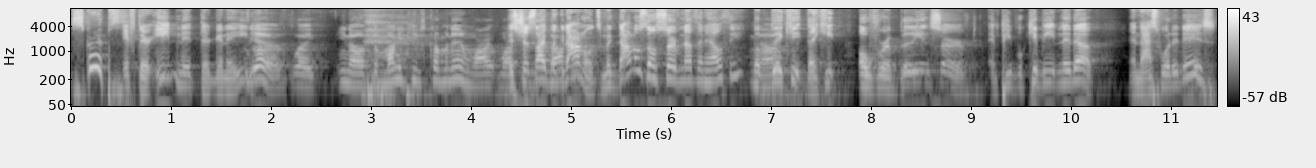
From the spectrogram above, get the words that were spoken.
scripts. If they're eating it, they're gonna eat it. Yeah, like you know, if the money keeps coming in, why? why It's just like stopping? McDonald's. McDonald's don't serve nothing healthy, but No. they keep they keep over a billion served, and people keep eating it up, and that's what it is.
